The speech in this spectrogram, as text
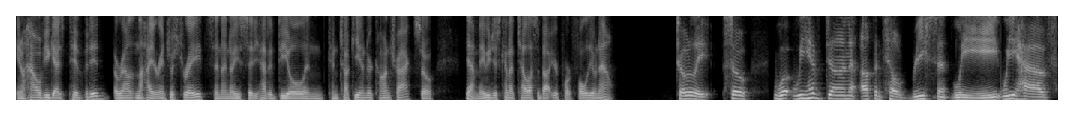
You know, how have you guys pivoted around the higher interest rates? And I know you said you had a deal in Kentucky under contract. So yeah, maybe just kind of tell us about your portfolio now. Totally. So what we have done up until recently, we have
